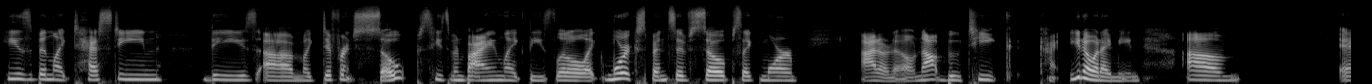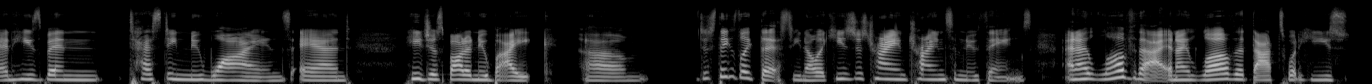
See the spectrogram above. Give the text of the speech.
He's been like testing these um like different soaps. He's been buying like these little like more expensive soaps, like more I don't know, not boutique kind. You know what I mean? Um and he's been testing new wines and he just bought a new bike. Um just things like this you know like he's just trying trying some new things and i love that and i love that that's what he's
